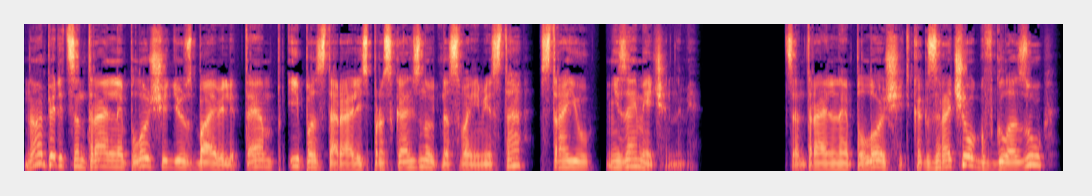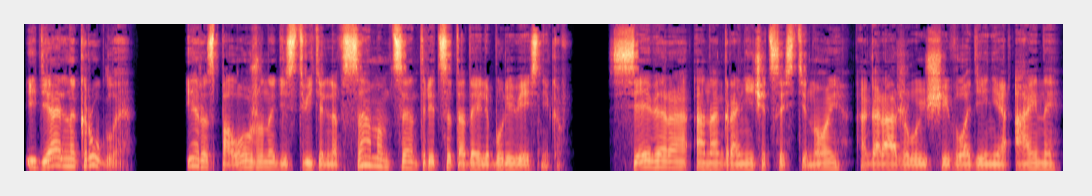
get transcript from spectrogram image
Но перед центральной площадью сбавили темп и постарались проскользнуть на свои места в строю незамеченными. Центральная площадь, как зрачок в глазу, идеально круглая и расположена действительно в самом центре цитадели буревестников. С севера она граничит со стеной, огораживающей владения Айны,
